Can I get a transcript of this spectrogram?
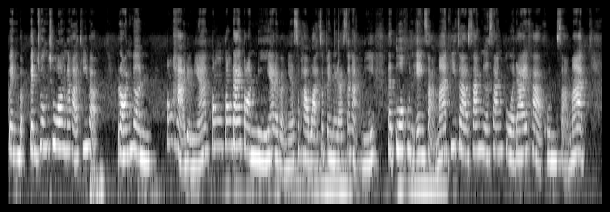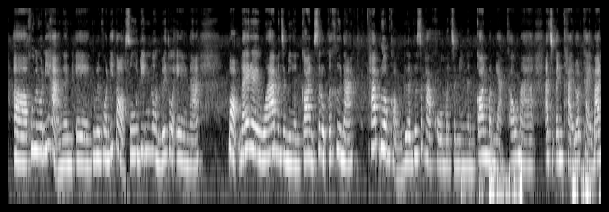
เป็นแบบเป็นช่วงๆนะคะที่แบบร้อนเงิน ต้องหาเดี๋ยวนี้ต้องต้องได้ตอนนี้อะไรแบบนี้สภาวะจะเป็นในลักษณะนี้ แต่ตัวคุณเองสามารถที่จะสร้างเนื้อสร้างตัวได้ค่ะ คุณสามารถคุณเป็นคนที่หาเงินเอง คุณเป็นคนที่ต่อสู้ดิ้นรนด้วยตัวเองนะ บอกได้เลยว่ามันจะมีเงินก้อนสรุปก็คือนะภาพรวมของเดือนพฤษภาคมมันจะมีเงินก้อนบางอย่างเข้ามา อาจจะเป็นขายรถขายบ้าน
